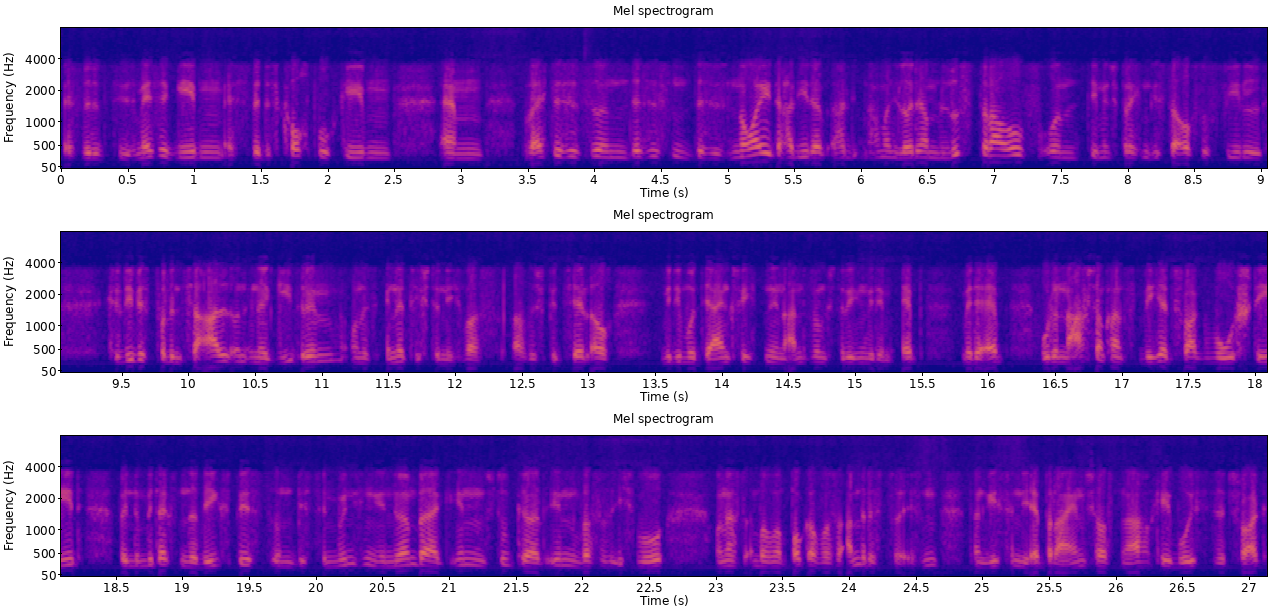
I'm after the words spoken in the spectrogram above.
es wird jetzt diese Messe geben, es wird das Kochbuch geben. Ähm, weißt, das ist so ein, das ist ein, das ist neu, da hat jeder, hat, haben die Leute haben Lust drauf und dementsprechend ist da auch so viel kreatives Potenzial und Energie drin und es ändert sich ständig was. Also speziell auch mit den modernen Geschichten in Anführungsstrichen mit dem App, mit der App, wo du nachschauen kannst, welcher Truck wo steht, wenn du mittags unterwegs bist und bist in München, in Nürnberg, in Stuttgart, in was weiß ich wo und hast einfach mal Bock auf was anderes zu essen, dann gehst du in die App rein, schaust nach, okay, wo ist dieser Truck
